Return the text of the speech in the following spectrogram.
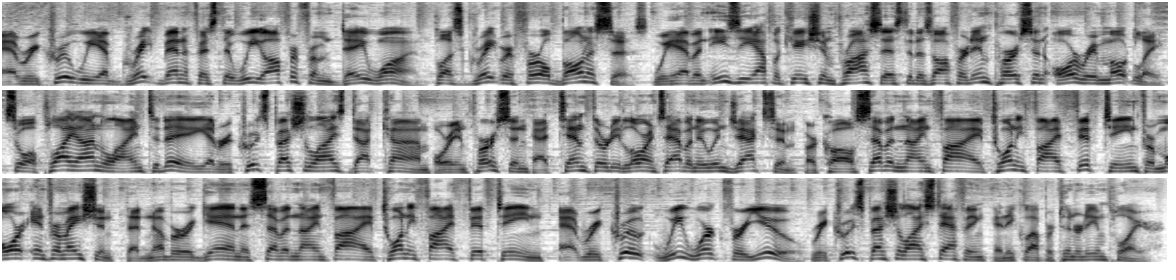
At Recruit, we have great benefits that we offer from day one, plus great referral bonuses. We have an easy application process that is offered in person or remotely. So apply online today at recruitspecialized.com or in person at 1030 Lawrence Avenue in Jackson or call 795 2515 for more information. That number again is 795 2515. At Recruit, we work for you. Recruit Specialized Staffing, an equal opportunity employer.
